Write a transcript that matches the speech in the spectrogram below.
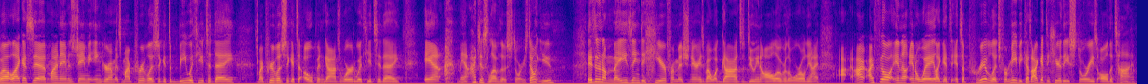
Well, like I said, my name is Jamie Ingram. It's my privilege to get to be with you today. It's my privilege to get to open God's Word with you today. And man, I just love those stories, don't you? Isn't it amazing to hear from missionaries about what God's doing all over the world? You know, I, I, I feel in a, in a way like it's, it's a privilege for me because I get to hear these stories all the time.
